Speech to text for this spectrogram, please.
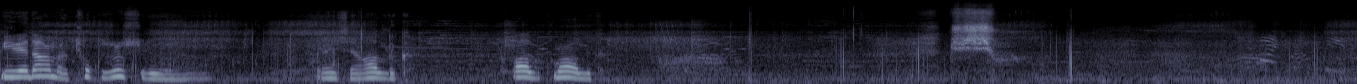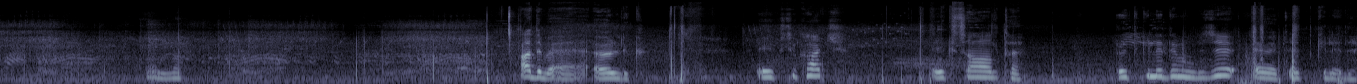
Bir daha ama çok uzun sürüyor. Neyse aldık. Aldık mı aldık. Hadi be öldük. Eksi kaç? Eksi altı. Etkiledi mi bizi? Evet etkiledi.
